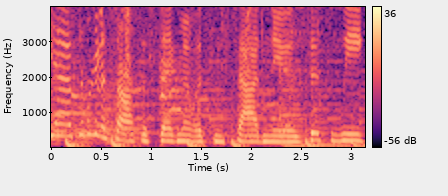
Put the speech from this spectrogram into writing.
Yeah, so we're gonna start off the segment with some sad news. This week,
